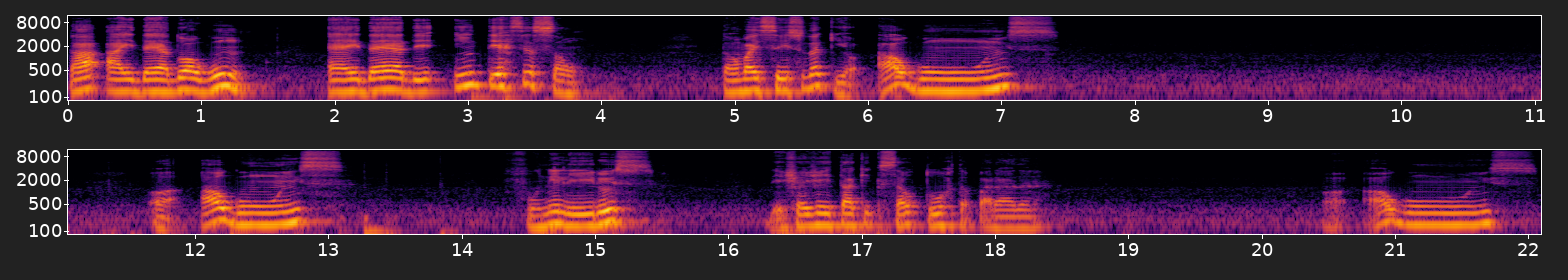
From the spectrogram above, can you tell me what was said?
Tá? A ideia do algum é a ideia de interseção. Então vai ser isso daqui, ó. Alguns ó, alguns funileiros Deixa eu ajeitar aqui que saiu torta a parada, né? Ó, alguns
